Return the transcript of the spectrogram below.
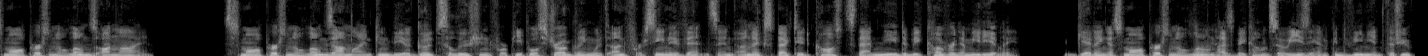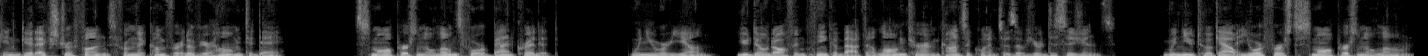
Small personal loans online. Small personal loans online can be a good solution for people struggling with unforeseen events and unexpected costs that need to be covered immediately. Getting a small personal loan has become so easy and convenient that you can get extra funds from the comfort of your home today. Small personal loans for bad credit. When you are young, you don't often think about the long-term consequences of your decisions. When you took out your first small personal loan,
